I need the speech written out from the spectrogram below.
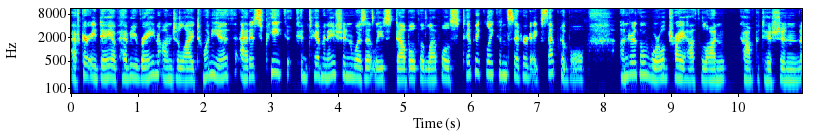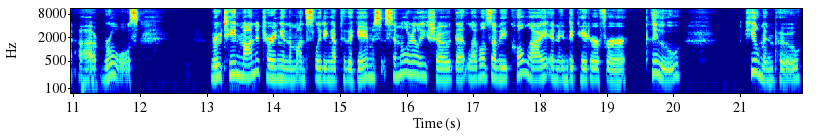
After a day of heavy rain on July 20th, at its peak, contamination was at least double the levels typically considered acceptable under the World Triathlon Competition uh, rules. Routine monitoring in the months leading up to the games similarly showed that levels of E. coli, an indicator for poo, human poo,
